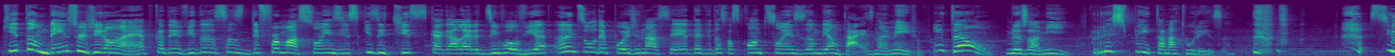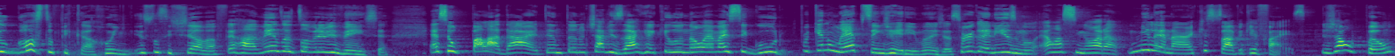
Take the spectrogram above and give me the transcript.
Que também surgiram na época devido a essas deformações e esquisitices que a galera desenvolvia antes ou depois de nascer devido a essas condições ambientais, não é mesmo? Então, meus amigos, respeita a natureza. Se o gosto fica ruim, isso se chama ferramenta de sobrevivência. É seu paladar tentando te avisar que aquilo não é mais seguro. Porque não é pra você ingerir, manja. Seu organismo é uma senhora milenar que sabe o que faz. Já o pão,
